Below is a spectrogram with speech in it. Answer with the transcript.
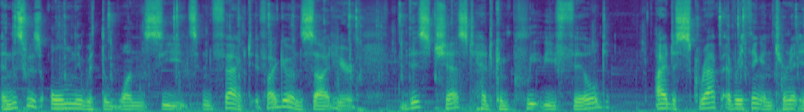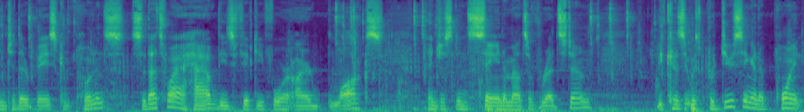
and this was only with the one seeds. In fact, if I go inside here, this chest had completely filled, I had to scrap everything and turn it into their base components, so that's why I have these 54 iron blocks and just insane amounts of redstone, because it was producing at a point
